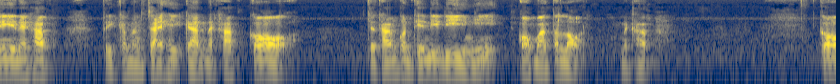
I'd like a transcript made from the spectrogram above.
นี่นะครับ เป็นกำลังใจให้กันนะครับ ก็จะทำคอนเทนต์ดีๆอย่างนี้ออกมาตลอดนะครับ ก็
